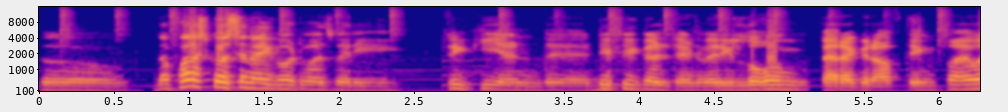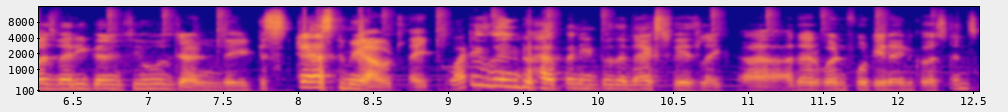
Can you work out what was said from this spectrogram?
So the first question I got was very tricky and uh, difficult and very long paragraph thing. So i was very confused and it stressed me out like what is going to happen into the next phase like uh, other 149 questions.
